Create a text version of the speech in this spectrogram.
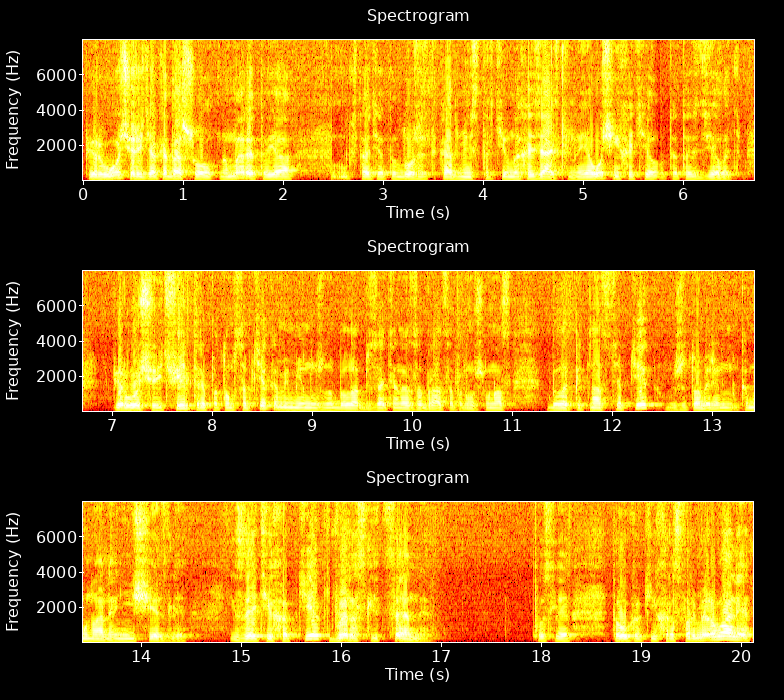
В первую очередь, я когда шел на мэра, то я, кстати, это должность такая административно-хозяйственная, я очень хотел вот это сделать в первую очередь фильтры, потом с аптеками мне нужно было обязательно разобраться, потому что у нас было 15 аптек в Житомире коммунальные, они исчезли. Из-за этих аптек выросли цены. После того, как их расформировали,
